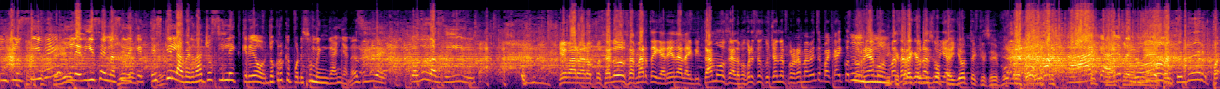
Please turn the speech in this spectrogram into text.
inclusive Sí. le dicen así Sí, de que es que la verdad yo sí le creo. Yo creo que por eso me engañan, así de cosas así. Qué bárbaro. Pues saludos a Marta y Gareda. La invitamos. A lo mejor está escuchando el programa. Vente para acá y cotorreamos. Y Más que traiga el mismo peyote que se fuma. Ay, cállate, Digo, no. para entender, pa-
